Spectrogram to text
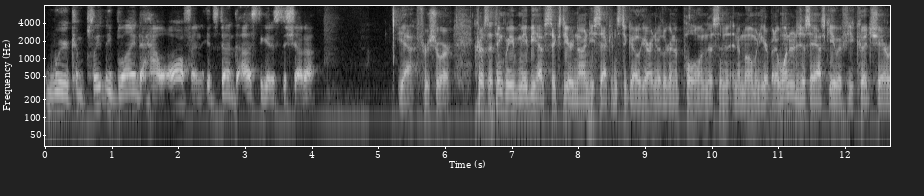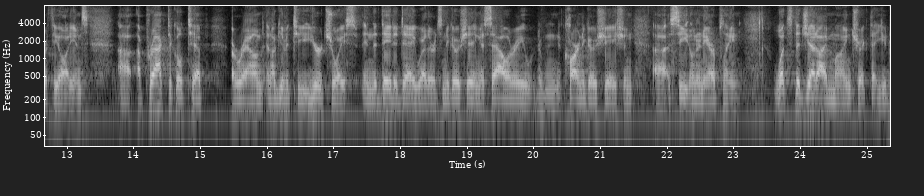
we're completely blind to how often it's done to us to get us to shut up yeah, for sure. Chris, I think we maybe have 60 or 90 seconds to go here. I know they're going to pull on this in, in a moment here, but I wanted to just ask you if you could share with the audience uh, a practical tip around, and I'll give it to you, your choice in the day to day, whether it's negotiating a salary, a car negotiation, uh, a seat on an airplane. What's the Jedi mind trick that you'd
